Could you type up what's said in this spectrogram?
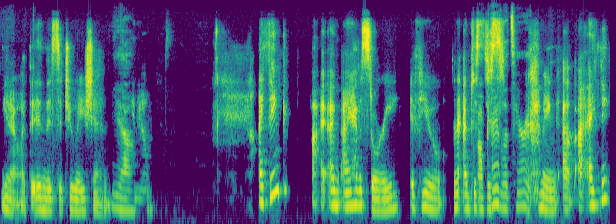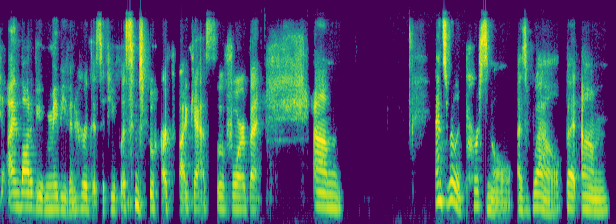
you know, at the, in this situation. Yeah. You know, I think I, I, have a story. If you, I'm just okay, just let's hear it. Coming up, I, I think a lot of you maybe even heard this if you've listened to our podcast before, but um, and it's really personal as well. But um,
